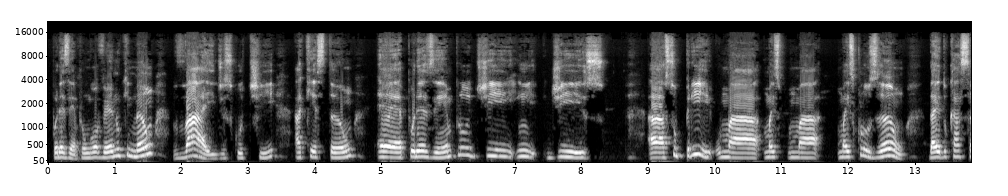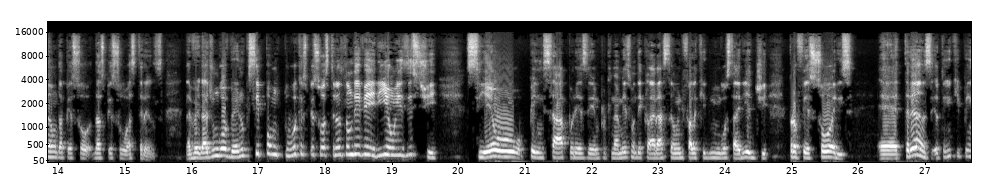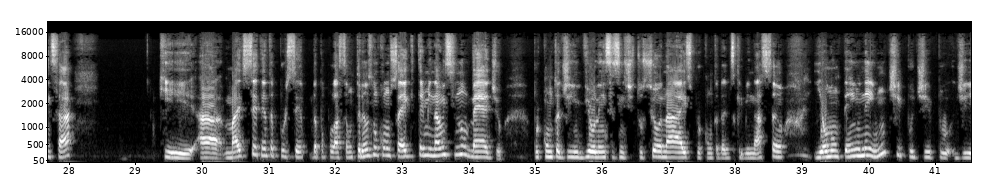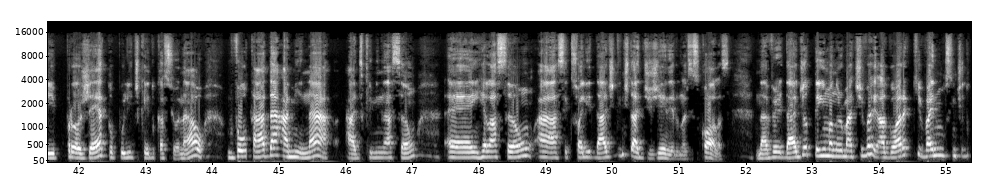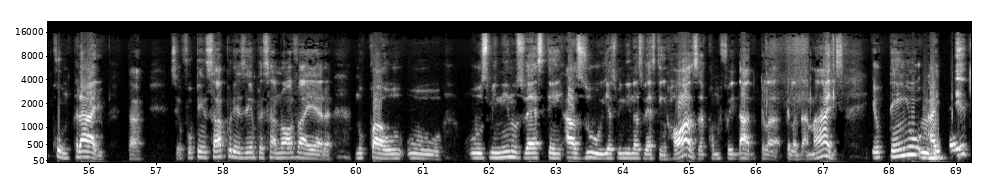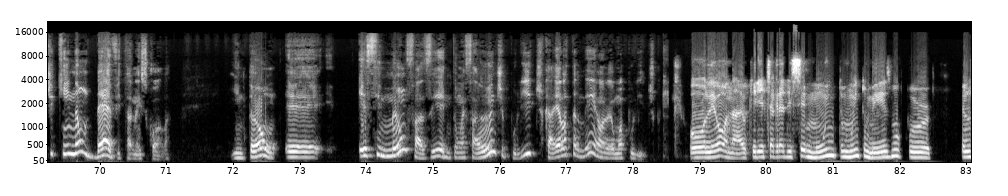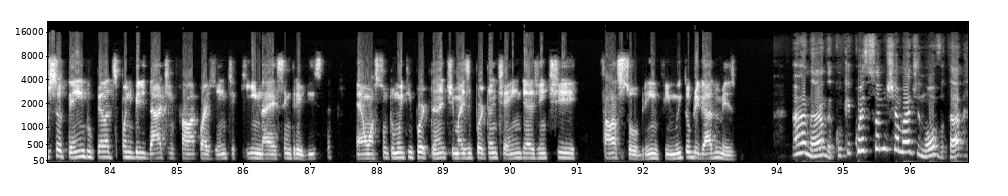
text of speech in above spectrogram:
por exemplo, um governo que não vai discutir a questão é, por exemplo, de, de uh, suprir uma, uma, uma, uma exclusão da educação da pessoa, das pessoas trans. Na verdade, um governo que se pontua que as pessoas trans não deveriam existir. Se eu pensar, por exemplo, que na mesma declaração ele fala que não gostaria de professores é, trans, eu tenho que pensar que a, mais de 70% da população trans não consegue terminar o ensino médio por conta de violências institucionais, por conta da discriminação, e eu não tenho nenhum tipo de, de projeto política educacional voltada a minar a discriminação é, em relação à sexualidade e identidade de gênero nas escolas. Na verdade, eu tenho uma normativa agora que vai num sentido contrário, tá? Se eu for pensar, por exemplo, essa nova era no qual o, os meninos vestem azul e as meninas vestem rosa, como foi dado pela, pela Damares, eu tenho uhum. a ideia de quem não deve estar na escola. Então, é, esse não fazer, então essa antipolítica, ela também é uma política. Ô, Leona, eu queria te agradecer muito, muito mesmo por pelo seu tempo, pela disponibilidade em falar com a gente aqui nessa entrevista. É um assunto muito importante, mais importante ainda é a gente fala sobre. Enfim, muito obrigado mesmo. Ah, nada. Qualquer coisa é só me chamar de novo, tá?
